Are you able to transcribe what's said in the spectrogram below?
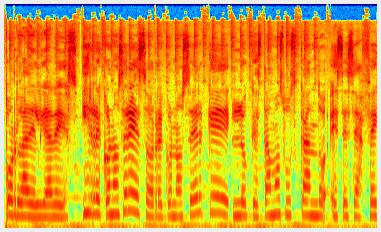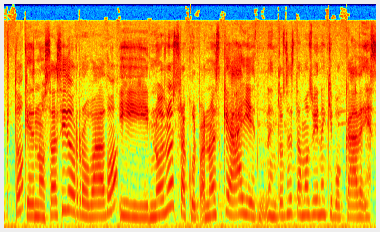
por la delgadez? Y reconocer eso, reconocer que lo que estamos buscando es ese afecto que nos ha sido robado y no es nuestra culpa, no es que, ay, entonces estamos bien equivocadas,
